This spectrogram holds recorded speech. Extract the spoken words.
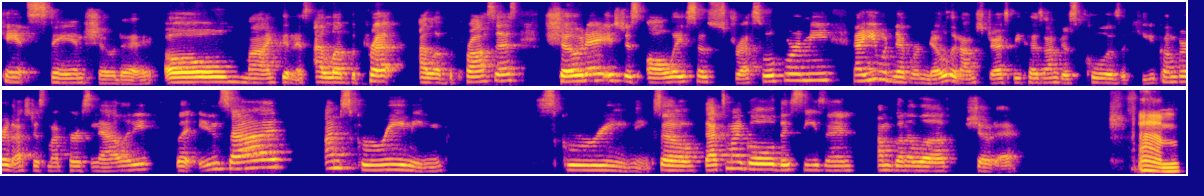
can't stand show day. Oh my goodness. I love the prep. I love the process. Show day is just always so stressful for me. Now, you would never know that I'm stressed because I'm just cool as a cucumber. That's just my personality. But inside, I'm screaming, screaming. So that's my goal this season. I'm going to love show day. Um,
